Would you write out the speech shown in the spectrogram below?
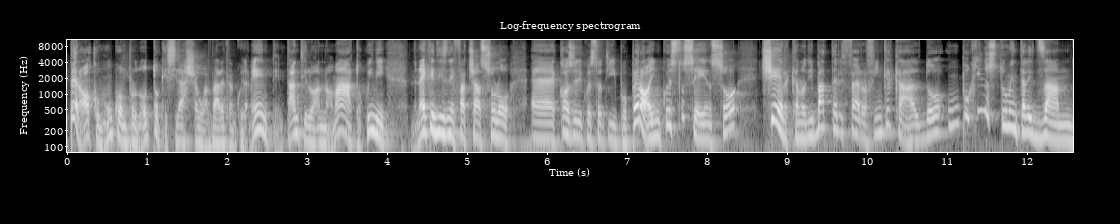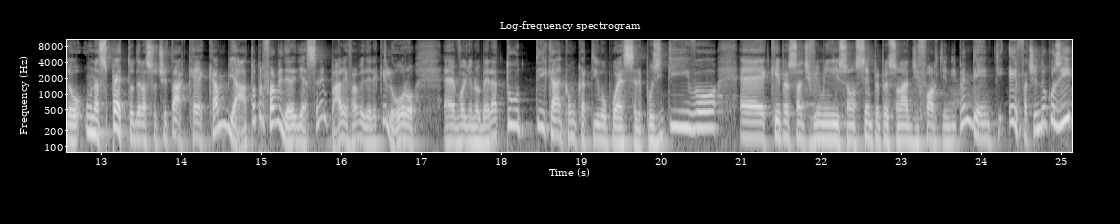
però comunque è un prodotto che si lascia guardare tranquillamente, in tanti lo hanno amato, quindi non è che Disney faccia solo eh, cose di questo tipo, però in questo senso cercano di battere il ferro finché caldo, un pochino strumentalizzando un aspetto della società che è cambiato per far vedere di essere in pari e far vedere che loro eh, vogliono bene a tutti, che anche un cattivo può essere positivo, eh, che i personaggi femminili sono sempre personaggi forti e indipendenti e facendo così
